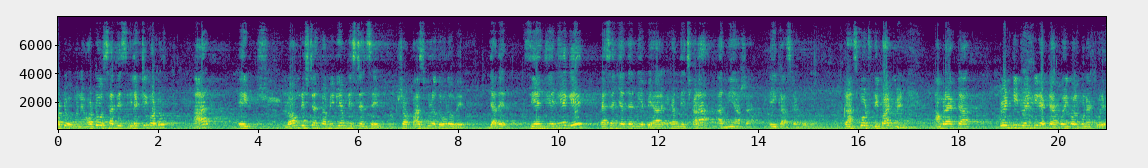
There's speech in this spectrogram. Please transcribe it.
অটো মানে অটো সার্ভিস ইলেকট্রিক অটো আর এই লং ডিস্টেন্স বা মিডিয়াম ডিস্টেন্সে সব বাসগুলো দৌড়বে যাদের সিএনজি নিয়ে গিয়ে প্যাসেঞ্জারদের নিয়ে বিহার, এখান দিয়ে ছাড়া আর নিয়ে আসা এই কাজটা করব। ট্রান্সপোর্ট ডিপার্টমেন্ট আমরা একটা টোয়েন্টি টোয়েন্টির একটা পরিকল্পনা করে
